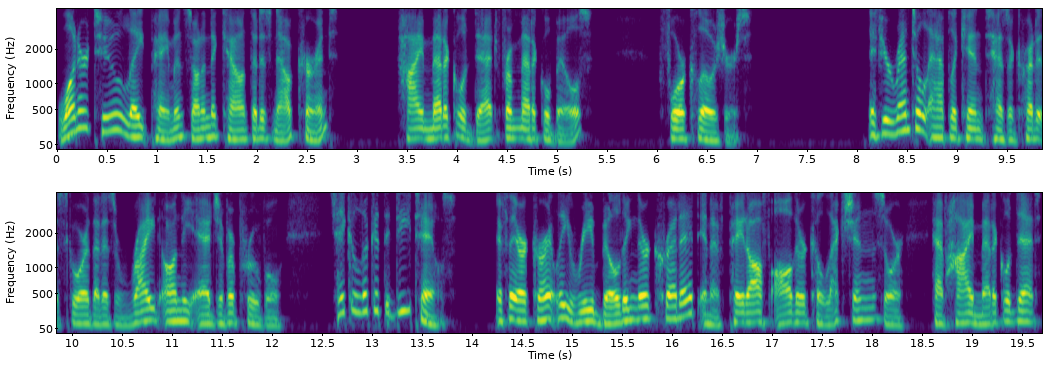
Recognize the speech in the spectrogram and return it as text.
One or two late payments on an account that is now current, high medical debt from medical bills, foreclosures. If your rental applicant has a credit score that is right on the edge of approval, take a look at the details. If they are currently rebuilding their credit and have paid off all their collections or have high medical debt,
